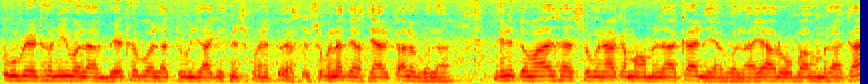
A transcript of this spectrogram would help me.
تو بیٹھو نہیں بولا، بیٹھو بولا۔ تو بھی جا کے اس میں سکون تو سکونت اختیار کر بولا۔ میں نے تمہارے ساتھ سکنا کا معاملہ کر دیا بولا۔ یا روبا عمرہ کا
